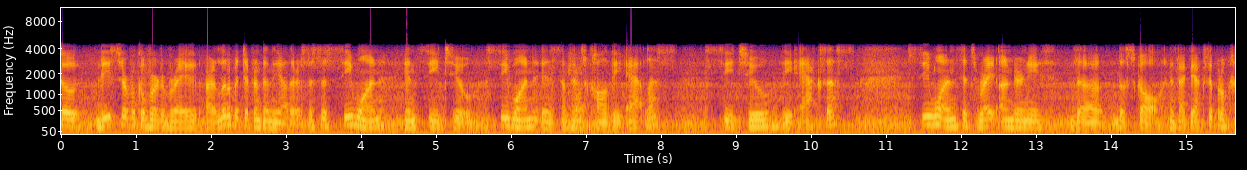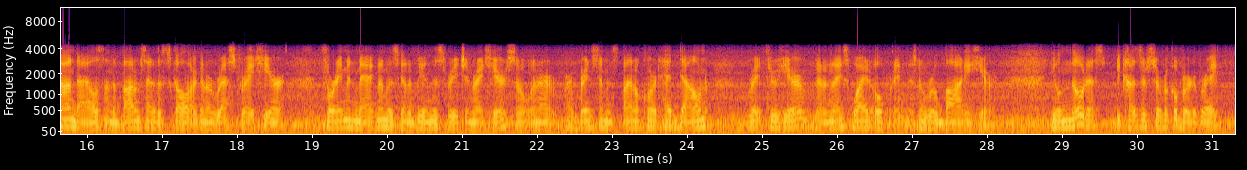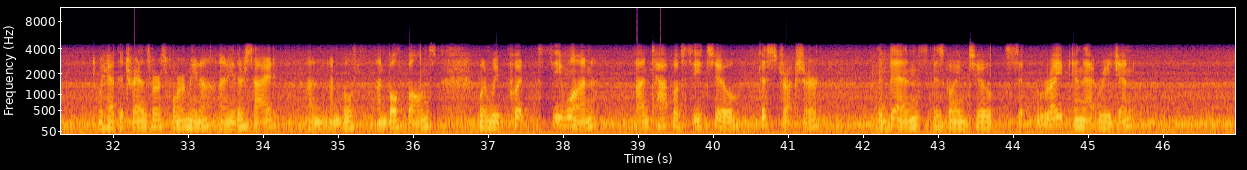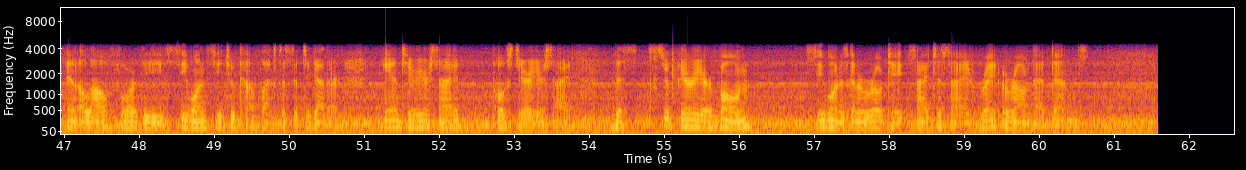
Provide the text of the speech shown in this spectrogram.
So these cervical vertebrae are a little bit different than the others. This is C1 and C2. C1 is sometimes called the atlas, C2 the axis. C1 sits right underneath the, the skull. In fact, the occipital condyles on the bottom side of the skull are going to rest right here. Foramen magnum is going to be in this region right here. So when our, our brainstem and spinal cord head down right through here, we've got a nice wide opening. There's no real body here. You'll notice, because they're cervical vertebrae, we have the transverse foramina on either side, on, on, both, on both bones. When we put C1 on top of C2, this structure, the dens, is going to sit right in that region and allow for the C1, C2 complex to sit together. Anterior side, posterior side. This superior bone C1 is going to rotate side to side right around that dens.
